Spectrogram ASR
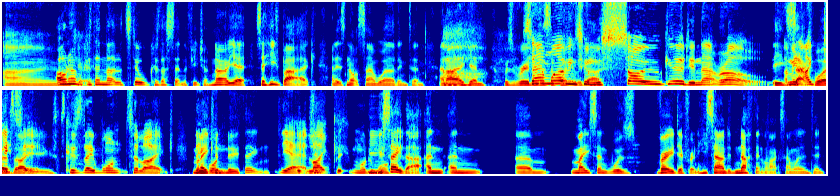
Oh, Oh no, okay. because then that's still because that's set in the future. No, yeah, so he's back, and it's not Sam Worthington. And I again was really Sam Worthington was so good in that role. the I mean, exact I words get I it used. because they want to like Make want, a new thing. yeah, But like modern. you say that, and and um, Mason was very different. He sounded nothing like Sam Worthington.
